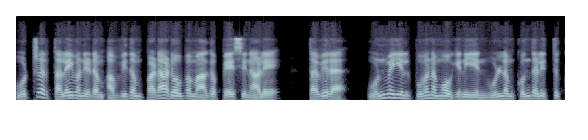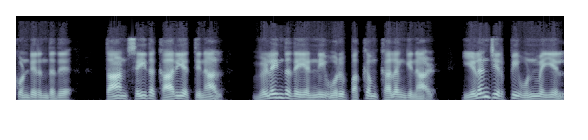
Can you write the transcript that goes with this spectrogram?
ஒற்றர் தலைவனிடம் அவ்விதம் படாடோபமாக பேசினாலே தவிர உண்மையில் புவனமோகினியின் உள்ளம் கொந்தளித்துக் கொண்டிருந்தது. தான் செய்த காரியத்தினால் விளைந்ததை எண்ணி ஒரு பக்கம் கலங்கினாள். இளஞ்சிற்பி உண்மையில்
